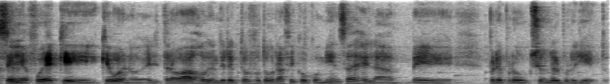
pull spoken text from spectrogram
se me fue que, que, bueno, el trabajo de un director fotográfico comienza desde la eh, preproducción del proyecto.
